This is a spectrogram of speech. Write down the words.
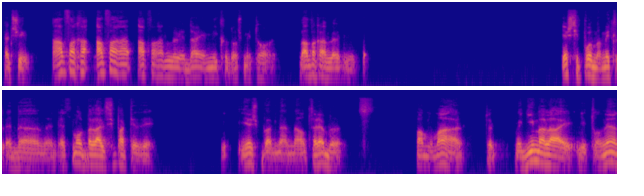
תקשיב, אף אחד, אף אחד, אף אחד לא ידע מי קדוש מטהור. ואף אחד לא יודע. יש סיפור ממית, אתמול בלילה סיפרתי את זה. יש מאלתרבה, פעם אמר, מגיעים עליי להתלונן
